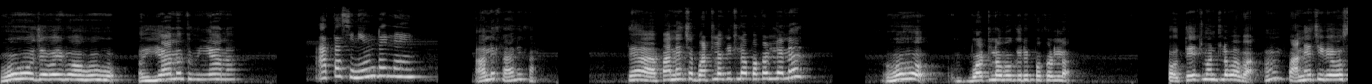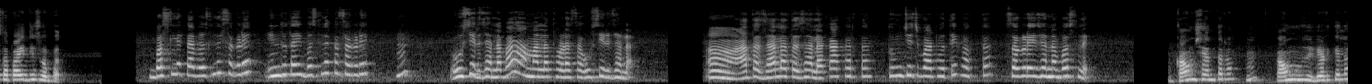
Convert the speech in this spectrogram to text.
हो हो जवाई बुवा हो हो. या ना तुम्ही या ना. आता येऊन राहिले आले का आले का? त्या पाण्याच्या बाटल्या किटल्या पकडल्या ना? हो हो. बाटला वगैरे पकडला. हो तेच म्हटलं बाबा. हं? पाण्याची व्यवस्था पाहिजे सोबत. बसले का बसले सगळे? इंदुताई बसले का सगळे? हं? उशीर झाला बा आम्हाला थोडासा उशीर झाला. आता झाला तर झाला. का करता? तुमचीच वाट होती फक्त. सगळे जण बसले. काऊन शांताराम? हं? काऊन उजेड केला?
